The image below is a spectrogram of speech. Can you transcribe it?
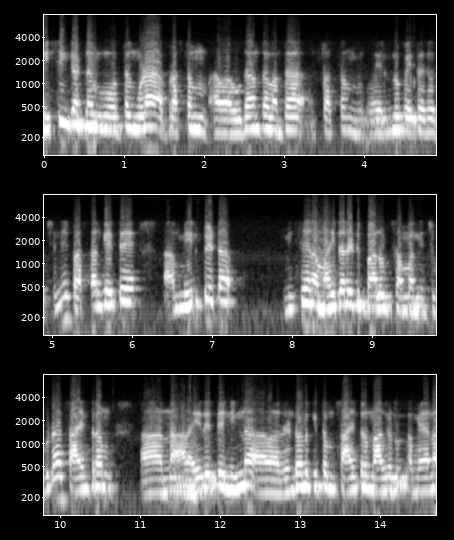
మిస్సింగ్ ఘటన మొత్తం కూడా ప్రస్తుతం ఉదాంతం అంతా ప్రస్తుతం వెలుగులోకి అయితే వచ్చింది. ప్రస్తుతానికి అయితే మీర్పేట మిస్ అయిన మహిదారెడ్డి బాలుకు సంబంధించి కూడా సాయంత్రం ఆ, ఏదైతే నిన్న రెండు రోజుల క్రితం సాయంత్రం నాలుగు గంటల సమయాన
